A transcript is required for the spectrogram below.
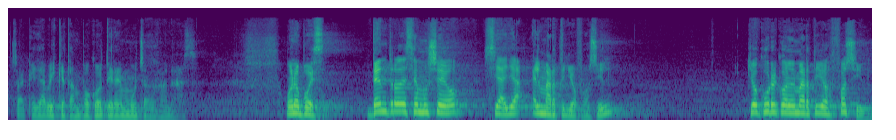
O sea, que ya veis que tampoco tienen muchas ganas. Bueno, pues dentro de ese museo se halla el martillo fósil. ¿Qué ocurre con el martillo fósil?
